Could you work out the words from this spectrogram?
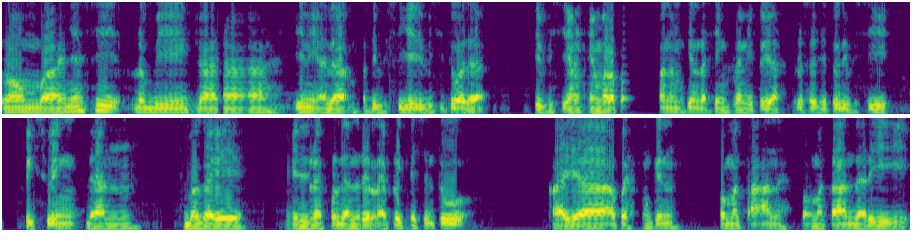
lombanya sih lebih ke arah ini ada empat divisi jadi divisi itu ada divisi yang yang balapan mungkin racing plan itu ya terus habis itu divisi fixed wing dan sebagai middle level dan real application tuh kayak apa ya mungkin pemetaan ya pemetaan dari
